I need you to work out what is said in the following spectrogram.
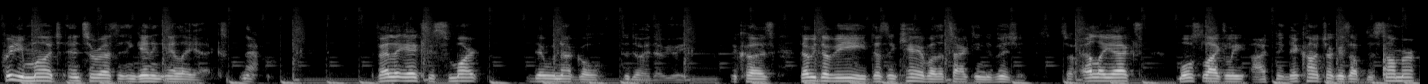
pretty much interested in getting LAX. Now, if LAX is smart, they will not go to WWE because WWE doesn't care about the tag team division. So LAX, most likely, I think their contract is up this summer,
